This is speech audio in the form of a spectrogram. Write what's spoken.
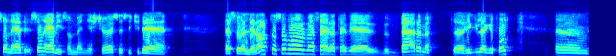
sånn, er, sånn er vi som mennesker. Jeg syns ikke det er det er så veldig rart. Og så må jeg bare si at jeg har bare møtt hyggelige folk. Eh,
